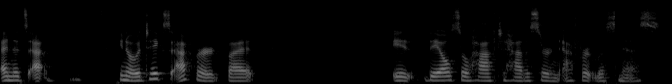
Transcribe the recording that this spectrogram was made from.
and it's you know it takes effort but it they also have to have a certain effortlessness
